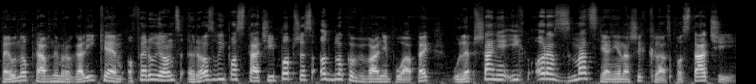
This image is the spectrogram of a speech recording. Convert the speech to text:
pełnoprawnym rogalikiem, oferując rozwój postaci poprzez odblokowywanie pułapek, ulepszanie ich oraz wzmacnianie naszych klas postaci.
